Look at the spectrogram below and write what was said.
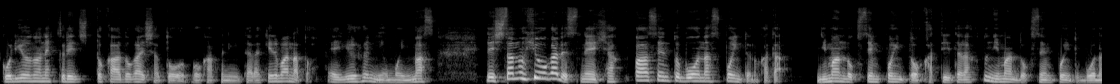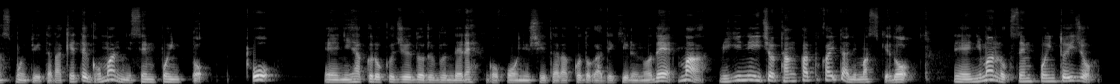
ご利用のね、クレジットカード会社等をご確認いただければなというふうに思います。で、下の表がですね、100%ボーナスポイントの方、2万6000ポイントを買っていただくと2万6000ポイントボーナスポイントいただけて5万2000ポイントを260ドル分でね、ご購入していただくことができるので、まあ、右に一応単価と書いてありますけど、2万6000ポイント以上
